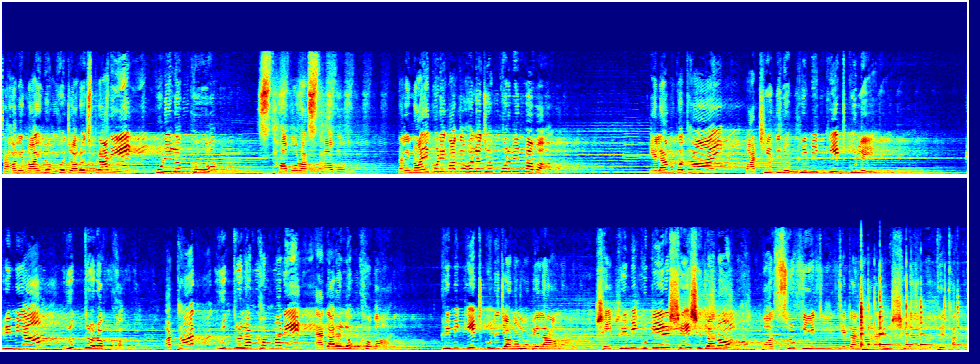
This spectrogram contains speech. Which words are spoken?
তাহলে নয় লক্ষ জলজ প্রাণী কুড়ি লক্ষ স্থাবর অস্থাবর। তাহলে নয় কুড়ি কত হলো যোগ করবেন বাবা? এলাম কোথায়? পাঠিয়ে দিল কৃমি কীট কুলে। ক্রিমিয়া রুদ্র রক্ষক অর্থাৎ রুদ্র রক্ষক মানে এগারো লক্ষ বার। কৃমি কীট কুলে জন্ম পেলাম। সেই কৃমিকুটির শেষ জনম বজ্রকীট যেটা নারায়ণ শিলার মধ্যে থাকে।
